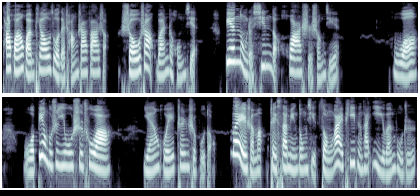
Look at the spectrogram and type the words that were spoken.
她缓缓飘坐在长沙发上，手上玩着红线，编弄着新的花式绳结，我我并不是一无是处啊。颜回真是不懂，为什么这三名东西总爱批评他一文不值？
